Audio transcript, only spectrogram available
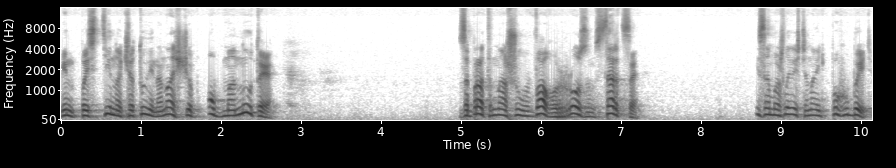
він постійно чатує на нас, щоб обманути, забрати нашу увагу, розум, серце і за можливістю навіть погубити.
